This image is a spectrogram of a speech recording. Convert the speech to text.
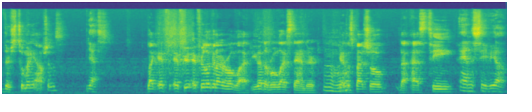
there's too many options? Yes. Like if, if you're if you're looking at a Road Glide, you got the Road Glide standard, you Mm-hmm. got the special, the ST, And the CVO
